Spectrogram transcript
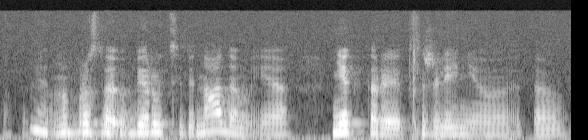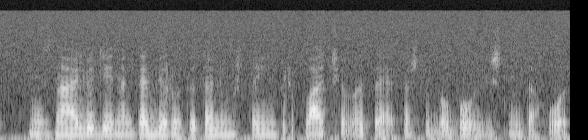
Как это. Нет, ну, ну, просто забыл. берут себе на дом, и некоторые, к сожалению, это, не знаю, люди иногда берут это, потому что им приплачивают за это, чтобы был лишний доход.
